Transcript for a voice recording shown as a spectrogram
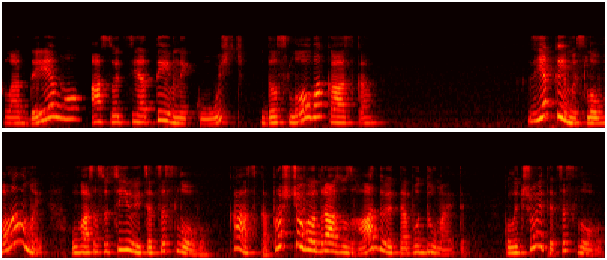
Складемо асоціативний кущ до слова казка. З якими словами у вас асоціюється це слово? Казка. Про що ви одразу згадуєте або думаєте, коли чуєте це слово?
